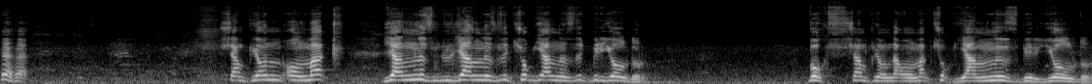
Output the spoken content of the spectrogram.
şampiyon olmak yalnız yalnızlık çok yalnızlık bir yoldur. Boks şampiyonda olmak çok yalnız bir yoldur.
